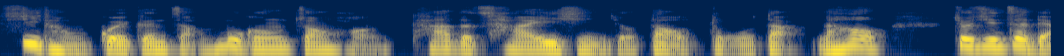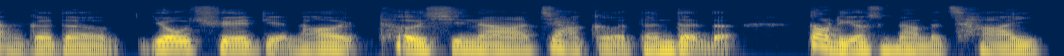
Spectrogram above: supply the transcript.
系统柜跟找木工装潢它的差异性有到多大？然后究竟这两个的优缺点，然后特性啊、价格等等的，到底有什么样的差异？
